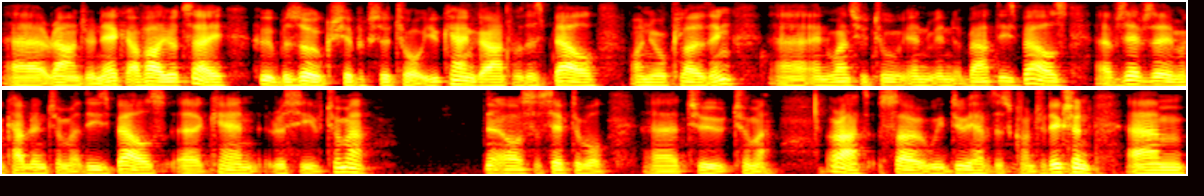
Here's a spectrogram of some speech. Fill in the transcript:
uh, around your neck. Aval yotzei hu bezug. You can go out with this bell on your clothing, uh, and once you talk and, and about these bells, vzevze tuma. These bells uh, can receive tuma they are susceptible uh, to tuma. All right, so we do have this contradiction um,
